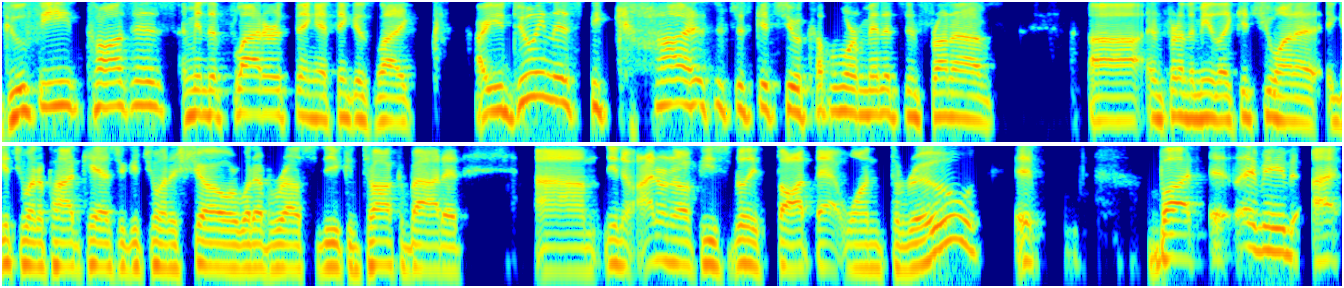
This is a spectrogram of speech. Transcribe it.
goofy causes. I mean, the flat earth thing I think is like, are you doing this because it just gets you a couple more minutes in front of uh, in front of the media, like get you on a get you on a podcast or get you on a show or whatever else so that you can talk about it. Um, you know, I don't know if he's really thought that one through. It, but uh, I mean, I,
